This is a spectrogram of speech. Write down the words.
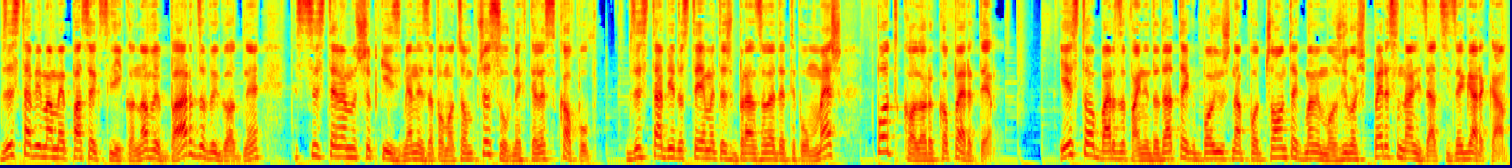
W zestawie mamy pasek silikonowy bardzo wygodny z systemem szybkiej zmiany za pomocą przesuwnych teleskopów. W zestawie dostajemy też bransoletę typu mesh pod kolor koperty. Jest to bardzo fajny dodatek, bo już na początek mamy możliwość personalizacji zegarka.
